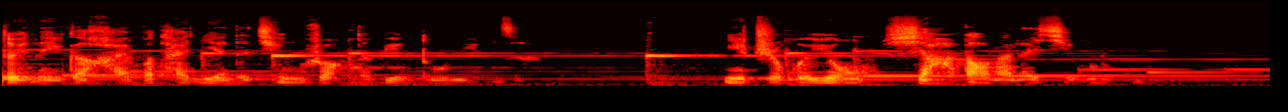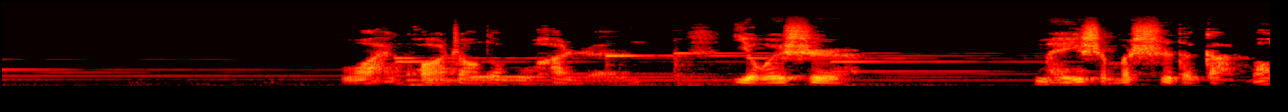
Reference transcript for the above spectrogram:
对那个还不太念得清爽的病毒名字，你只会用“吓到了”来形容。不爱夸张的武汉人以为是没什么事的感冒，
